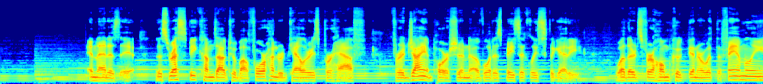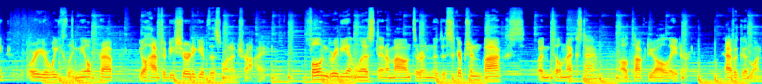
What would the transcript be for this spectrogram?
And that is it. This recipe comes out to about 400 calories per half for a giant portion of what is basically spaghetti. Whether it's for a home cooked dinner with the family or your weekly meal prep, you'll have to be sure to give this one a try. Full ingredient list and amounts are in the description box, but until next time, I'll talk to you all later. Have a good one.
